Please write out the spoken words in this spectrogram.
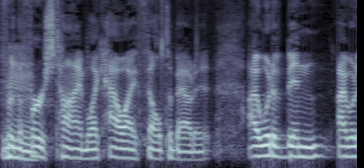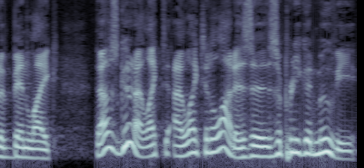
for the hmm. first time like how i felt about it. I would have been i would have been like that was good. I liked it i liked it a lot. It was a, a pretty good movie.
